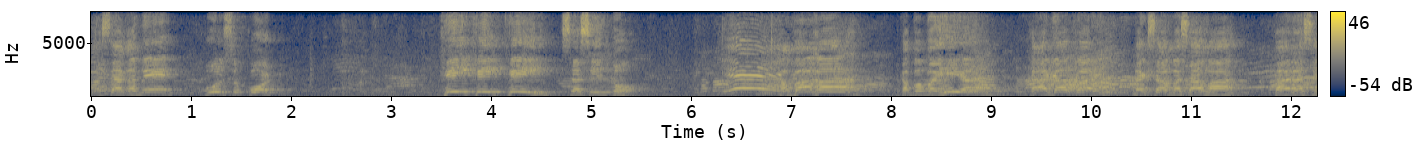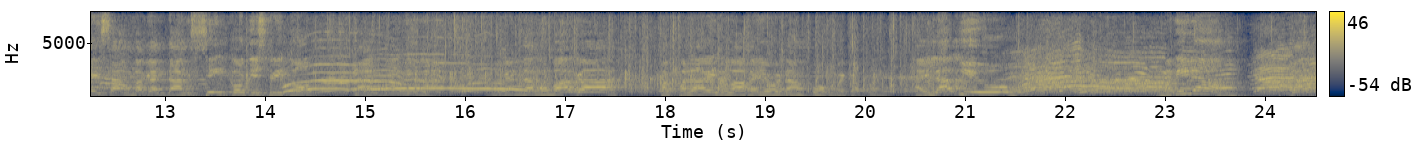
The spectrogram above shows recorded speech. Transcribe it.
Basta kami, full support. KKK sa 5. Kabaka, kababahiyan, kaagapay, nagsama-sama para sa isang magandang 5 distrito ng Manila. Magandang umaga, pagpalain naman kayo ng pong magkapal. I love you! Manila! God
